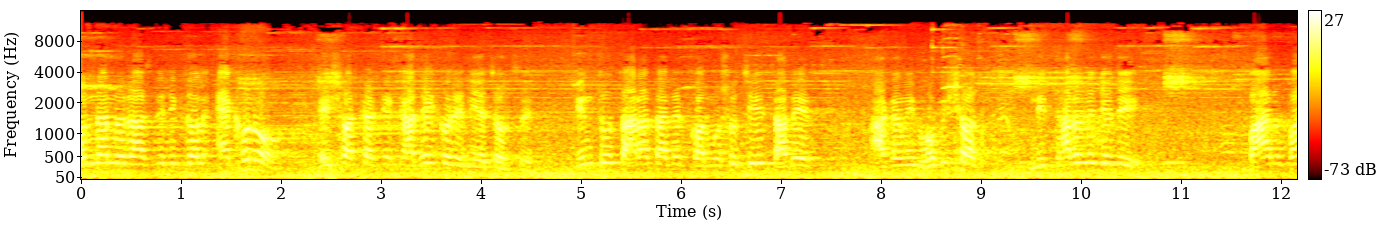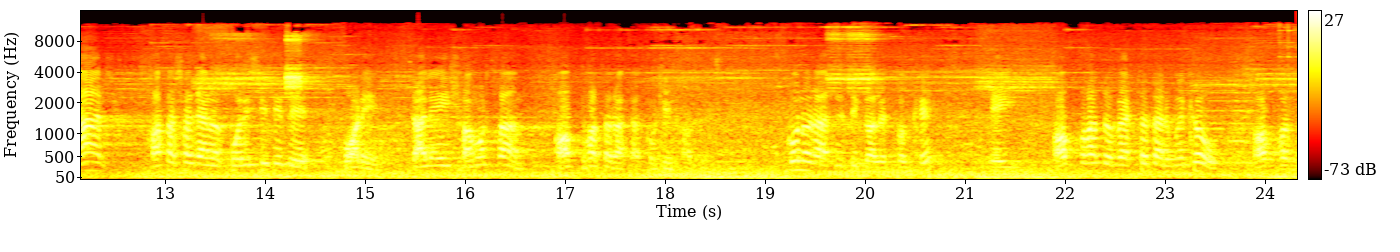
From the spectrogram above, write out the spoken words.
অন্যান্য রাজনৈতিক দল এখনও এই সরকারকে কাঁধে করে নিয়ে চলছে। কিন্তু তারা তাদের কর্মসূচি, তাদের আগামী ভবিষ্যৎ নির্ধারণে যদি বারবার হতাশাজনক পরিস্থিতিতে পড়ে, তাহলে এই সমর্থন অব্যাহত রাখা কঠিন হবে। কোন রাজনৈতিক দলের পক্ষে এই অব্যাহত ব্যর্থতার মুখেও অব্যাহত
